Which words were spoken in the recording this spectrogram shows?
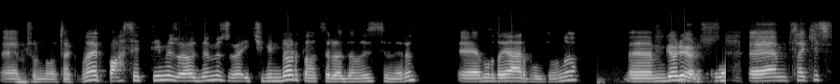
e, turnuva takımında. Hep bahsettiğimiz, övdüğümüz ve 2004'te hatırladığımız isimlerin e, burada yer bulduğunu e, görüyoruz. E, Takis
